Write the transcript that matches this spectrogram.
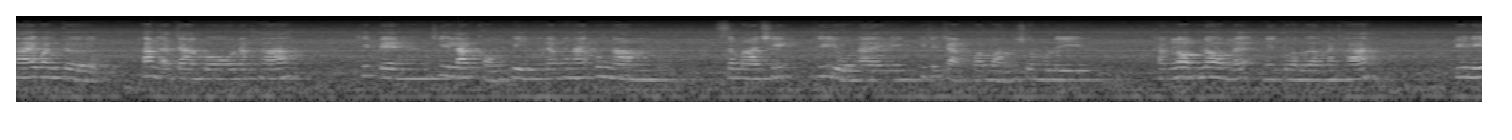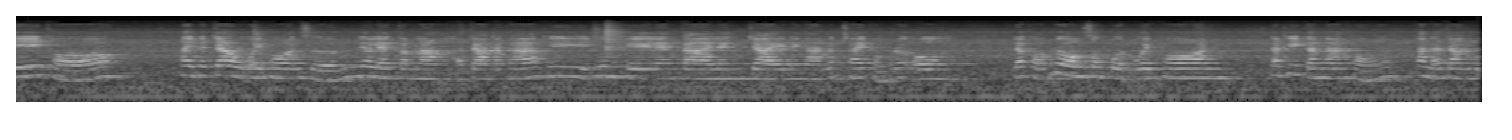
คล้ายวันเกิดท่านอาจารย์โบนะคะ ที่เป็นที่รักของพิมพ์และคณะผู้นำสมาชิกที่อยู่ในคริสตจักรความหวังชลบุรีทั้งรอบนอกและในตัวเมืองนะคะ ปีนี้ขอ ให้พระเจ้าอวยพรเสริมเรี่ยวแรงกำลังอาจารย์นะคะ ที่ทุ่มเทแรงกายแรงใจในงานรับใช้ของพระองค์ และขอพระองค์ทรงโปรดอวยพร หน้าที่การงานของท่านอาจารย์โบ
